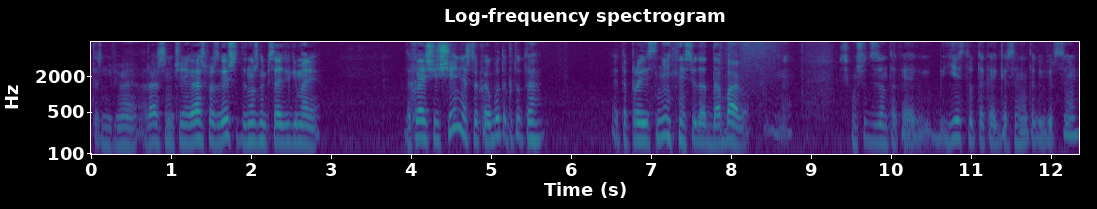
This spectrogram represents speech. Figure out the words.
Даже не понимаю. Раша ничего не Раша просто говорит, что это нужно писать в Гимаре. Такое ощущение, что как будто кто-то это прояснение сюда добавил. Это за такая? Есть тут такая герса, нет такой герсы?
